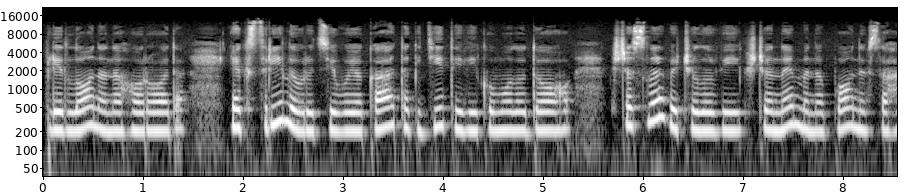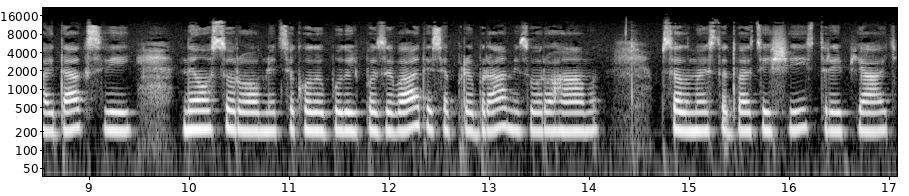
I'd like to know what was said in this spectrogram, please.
плід лона нагорода, як стріли в руці вояка, так діти віку молодого, щасливий чоловік, що ними наповнив Сагайдак свій, не осоромляться, коли будуть позиватися при брамі з ворогами. Псалми 126, 3, 5.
